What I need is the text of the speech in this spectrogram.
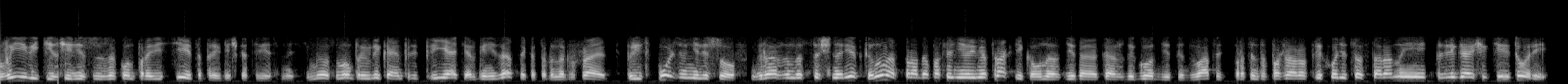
выявить и через закон провести это, привлечь к ответственности. Мы в основном привлекаем предприятия, организации, которые нарушают при использовании лесов. Граждан достаточно редко. Ну, у нас, правда, в последнее время практика. У нас где-то каждый год где-то 20% пожаров приходит со стороны прилегающих территорий.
